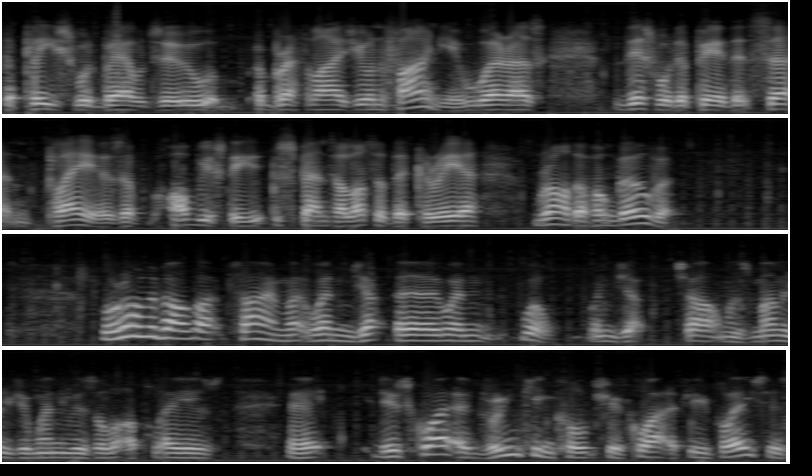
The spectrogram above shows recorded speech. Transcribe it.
the police would be able to breathalyze you and fine you, whereas this would appear that certain players have obviously spent a lot of their career rather hungover. Around about that time when when, uh, when well when Jack Charlton was managing when there was a lot of players, uh, there was quite a drinking culture. Quite a few places.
